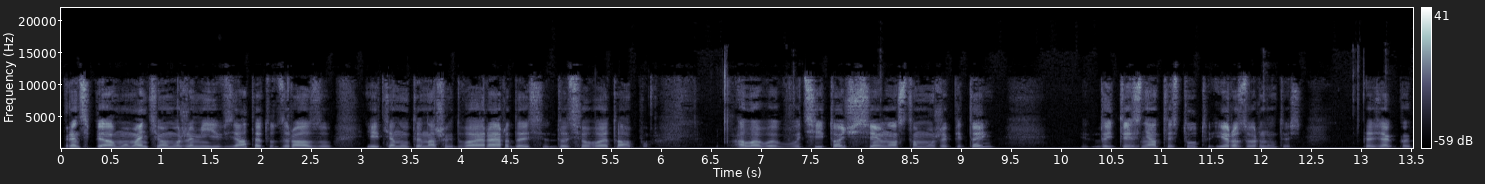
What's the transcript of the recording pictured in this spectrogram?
В принципі, а в моменті ми можемо її взяти тут зразу і тягнути наших 2 РР десь до цього етапу. Але в, в цій точці у нас там може піти, дойти, знятись тут і розвернутись. Тобто, якби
